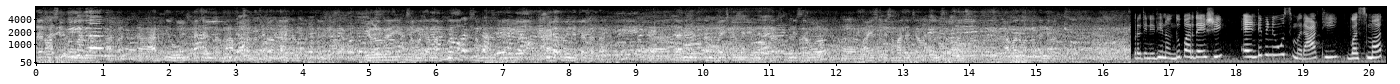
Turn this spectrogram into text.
दरवर्षी आता आरती होऊन त्याच्यानंतर महाप्रसादाचा सुद्धा कार्यक्रम करण्यात आले वेळोवेळी वैष्णवी निमित्त मी सर्व माहेश्वरी समाजाच्या सर्वांचे आभार मानतो. धन्यवाद. प्रतिनिधी Nandu Pardeshi N T V news Marathi Vasmat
